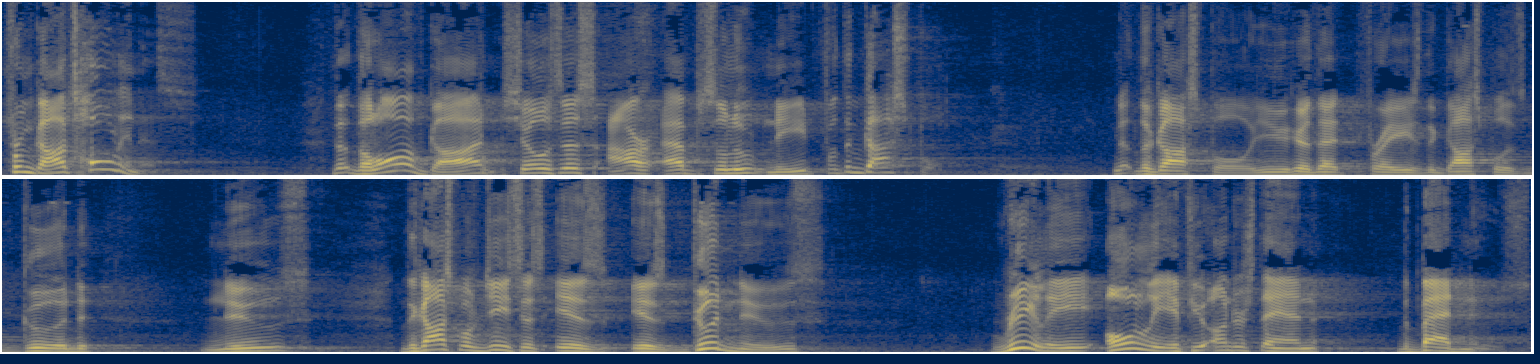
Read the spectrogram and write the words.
from God's holiness. The, the law of God shows us our absolute need for the gospel. The gospel, you hear that phrase, the gospel is good news. The gospel of Jesus is, is good news, really, only if you understand the bad news.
